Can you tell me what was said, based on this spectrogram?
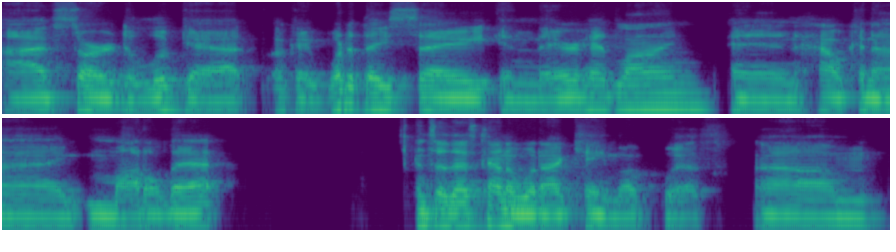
I've started to look at okay, what did they say in their headline, and how can I model that? And so that's kind of what I came up with um,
